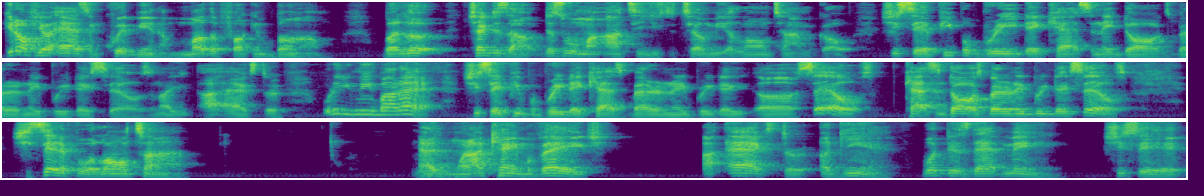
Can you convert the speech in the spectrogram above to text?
Get off your ass and quit being a motherfucking bum. But look, check this out. This is what my auntie used to tell me a long time ago. She said people breed their cats and their dogs better than they breed themselves. And I, I asked her, what do you mean by that? She said people breed their cats better than they breed their uh, selves. Cats and dogs better than they breed themselves. She said it for a long time. And when I came of age, I asked her again, what does that mean? She said,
